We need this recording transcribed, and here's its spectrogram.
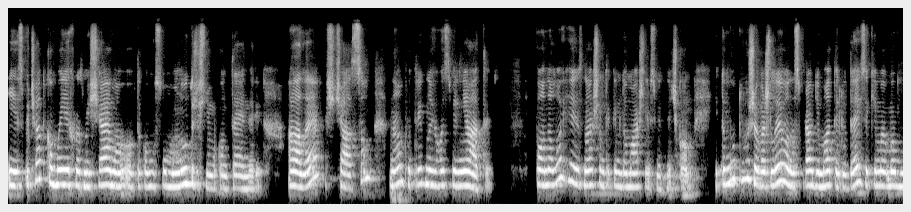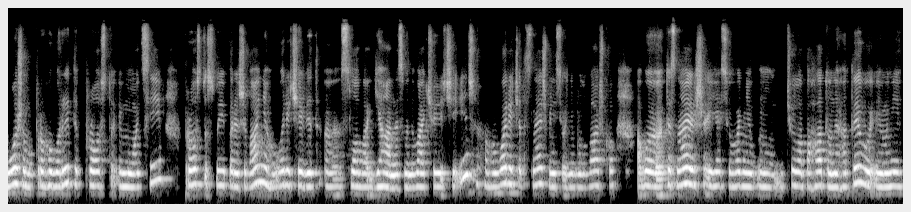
І спочатку ми їх розміщаємо в такому своєму внутрішньому контейнері, але з часом нам потрібно його звільняти по аналогії з нашим таким домашнім смітничком. І тому дуже важливо насправді мати людей, з якими ми можемо проговорити просто емоції, просто свої переживання, говорячи від е, слова я, не звинувачуючи інших, а говорячи, ти знаєш, мені сьогодні було важко, або ти знаєш, я сьогодні ну, чула багато негативу, і мені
